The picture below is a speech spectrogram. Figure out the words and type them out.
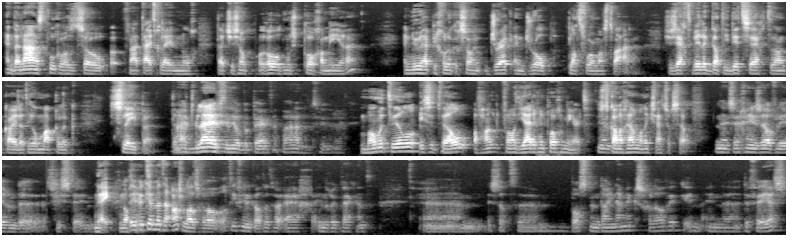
En daarnaast, vroeger was het zo, eh, vanuit tijd geleden nog, dat je zo'n robot moest programmeren. En nu heb je gelukkig zo'n drag-and-drop platform als het ware. Dus je zegt, wil ik dat hij dit zegt, dan kan je dat heel makkelijk slepen. Maar het blijft een heel beperkt apparaat natuurlijk. Momenteel is het wel afhankelijk van wat jij erin programmeert. Dus Ja. het kan nog helemaal niks uit zichzelf. Nee, het zijn geen zelflerende systemen. Nee, nog niet. bekend met de Atlas robot? Die vind ik altijd wel erg indrukwekkend. Ehm, is dat ehm, Boston Dynamics, geloof ik, in, in eh, de VS?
